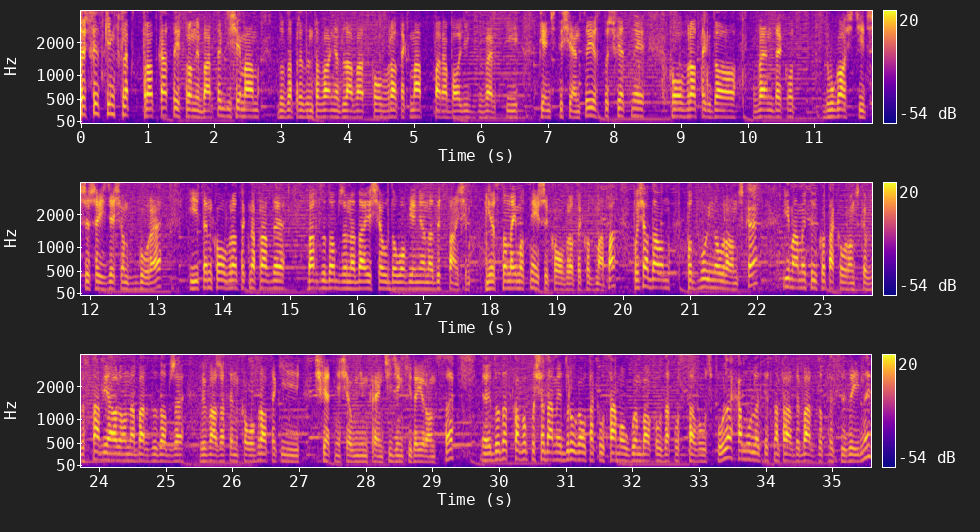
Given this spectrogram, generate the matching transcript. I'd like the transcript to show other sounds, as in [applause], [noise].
Cześć wszystkim, sklep Protka, z tej strony Bartek. Dzisiaj mam do zaprezentowania dla Was kołowrotek MAP Parabolic z wersji 5000. Jest to świetny kołowrotek do wędek od długości 3,60 w górę i ten kołowrotek naprawdę bardzo dobrze nadaje się do łowienia na dystansie. Jest to najmocniejszy kołowrotek od MAPa. Posiada on podwójną rączkę i mamy tylko taką rączkę w zestawie, ale ona bardzo dobrze wyważa ten kołowrotek i świetnie się nim kręci dzięki tej rączce. E, Dodatkowo posiadamy drugą taką samą głęboką zapustową szpulę. Hamulec jest naprawdę bardzo precyzyjny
